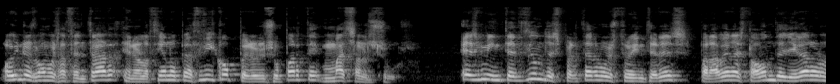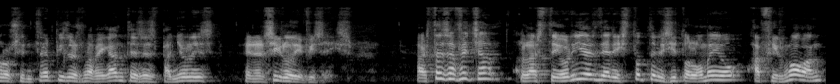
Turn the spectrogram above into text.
hoy nos vamos a centrar en el Océano Pacífico, pero en su parte más al sur. Es mi intención despertar vuestro interés para ver hasta dónde llegaron los intrépidos navegantes españoles en el siglo XVI. Hasta esa fecha, las teorías de Aristóteles y Ptolomeo afirmaban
